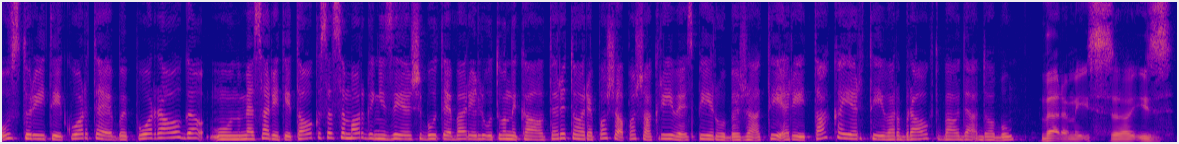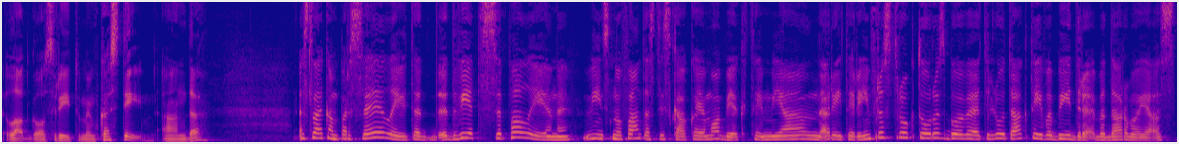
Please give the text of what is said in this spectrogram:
uzturītī kortēba porauga, un mēs arī tie talkas esam organizējuši, būtībā arī ļoti unikāla teritorija pašā pašā Krīvējas pīrūbežā. Tie arī taka ir, tie var braukt baudāt dabu. Veramīs uh, iz Latgals rītumiem. Kas tī, Anda? Es laikam par sēliju, tad vietas paliene, viens no fantastiskākajiem objektiem, jā, arī ir infrastruktūra uzbūvēti, ļoti aktīva bīdrēba darbojās.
